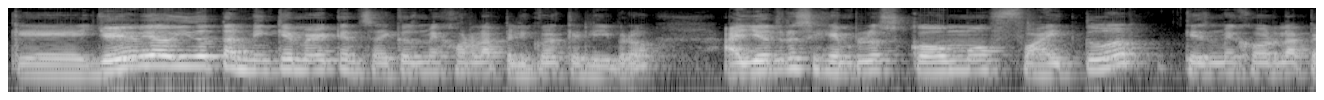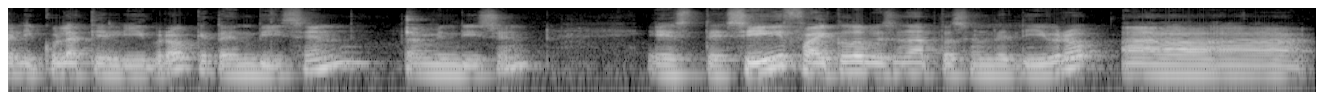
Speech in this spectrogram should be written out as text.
que yo ya había oído también que American Psycho es mejor la película que el libro. Hay otros ejemplos como Fight Club, que es mejor la película que el libro, que también dicen, también dicen. Este, sí, Fight Club es una adaptación del libro. ah,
